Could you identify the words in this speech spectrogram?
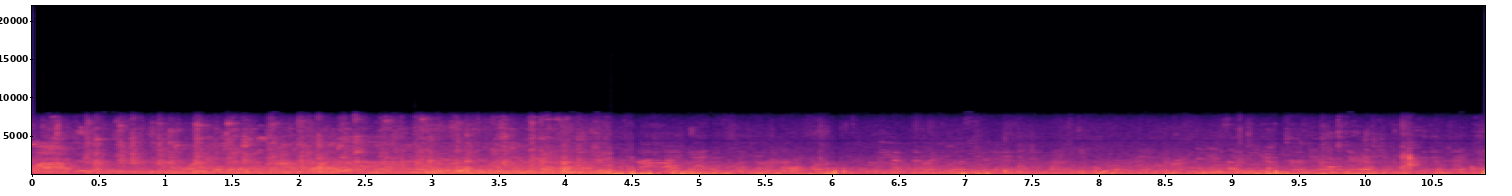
でお待ちください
